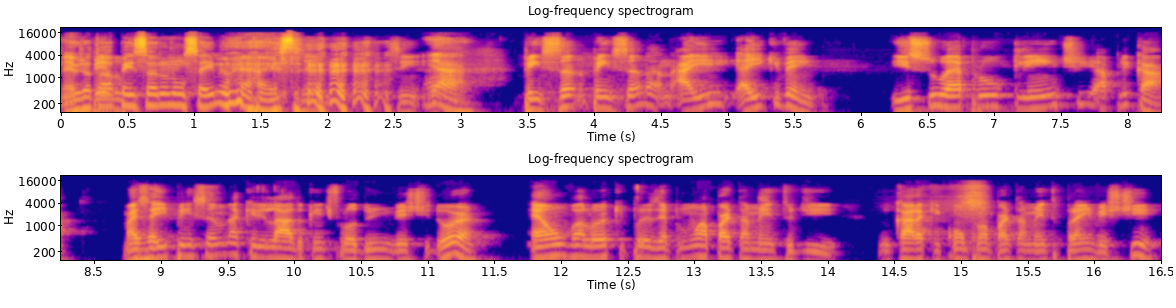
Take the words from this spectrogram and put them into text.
Né? Eu já tava Pelo- pensando num 100 mil reais. Sim, sim. É. Pensando, pensando aí, aí que vem. Isso é para o cliente aplicar. Mas aí pensando naquele lado que a gente falou do investidor, é um valor que, por exemplo, num apartamento de um cara que compra um apartamento para investir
